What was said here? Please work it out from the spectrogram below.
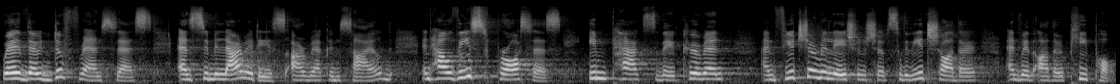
where their differences and similarities are reconciled and how this process impacts their current and future relationships with each other and with other people.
